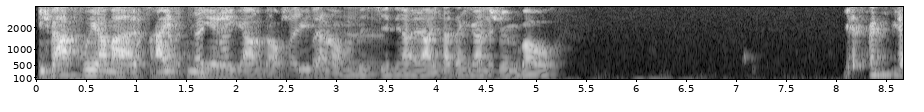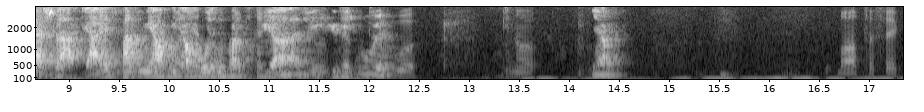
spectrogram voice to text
Ich war früher mal als 13-Jähriger und auch später noch ein bisschen. Ja, ja, ich hatte einen ganz schönen Bauch. Jetzt bin ich wieder schlag, ja. Jetzt passen mir auch wieder Hosen von früher. Also ich fühle mich wohl. Genau. Ja, Boah, perfekt.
